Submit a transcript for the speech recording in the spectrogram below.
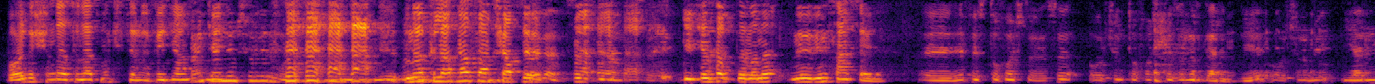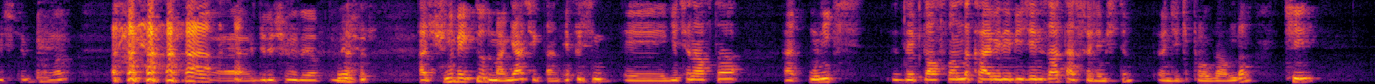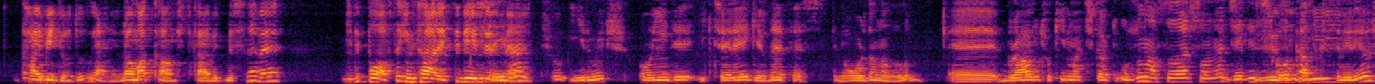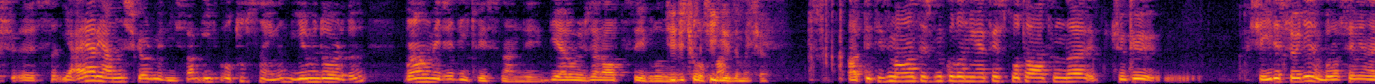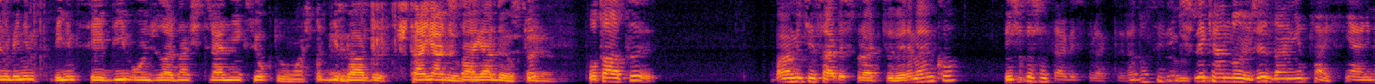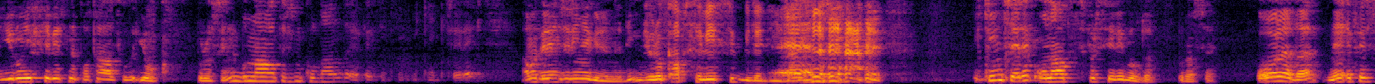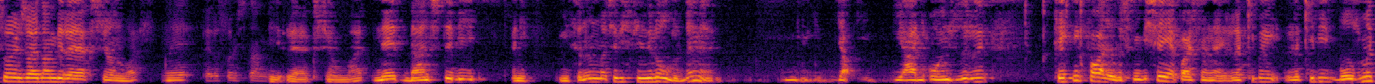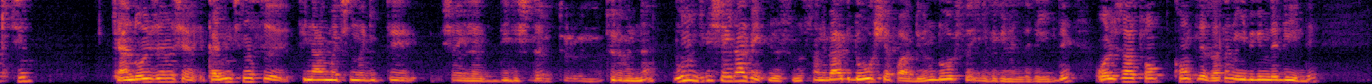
Bu arada şunu da hatırlatmak istiyorum. Efecan. Ben kendim söylerim onu. Bunu hatırlatmazsam çatlarım. Söyle hadi, söyle. Tamam, söyle. Geçen hafta bana ne dediğini sen söyle. Ee, Efes Tofaş da oynasa Orçun Tofaş kazanır der diye. Orçun'u bir yermiştim ama ee, gülüşünü de yaptım meşhur. Hani şunu bekliyordum ben gerçekten. Efes'in e, geçen hafta yani Unix deplasmanda kaybedebileceğini zaten söylemiştim önceki programda ki kaybediyordu. Yani ramak kalmıştı kaybetmesine ve gidip bu hafta intihar etti diyebilirim Şeyden yani. şu 23-17 ilk çeyreğe girdi Efes. Hani oradan alalım. Ee, Brown çok iyi maç çıkarttı. Uzun haftalar sonra Cedi skor katkısı veriyor. Şu, e, ya eğer yanlış görmediysem ilk 30 sayının 24'ü Brown ve Cedi ikilesindendi. Diğer oyuncular 6 sayı bulabilmiş. Cedi çok iyi girdi maça. Atletizm avantajını kullanıyor Efes pota altında. Çünkü şeyi de söyleyelim. Brose'nin hani benim benim sevdiğim oyunculardan Strelnieks yoktu bu maçta. Bir Evet. gardı Steiger de yok. Steiger de yoktu. Yani. Pota altı Bambic'in serbest bıraktığı Veremenko. Beşiktaş'ın serbest bıraktığı Radosevic ve kendi oyuncu Daniel Tice. Yani bir Euroleague seviyesinde pota altı yok Brose'nin. Bunun avantajını kullandı Efes 2 2 çeyrek. Ama Granger yine gününde değil. Euro Cup seviyesi bile değil. Evet. Yani. İkinci çeyrek 16-0 seri buldu Brose. O arada ne Efesli oyunculardan bir reaksiyon var. Ne Perasovic'den bir reaksiyon var. Ne bench'te bir hani insanın maça bir siniri olur değil mi? Ya, yani oyuncuları teknik faal alırsın. Bir şey yaparsın. Yani rakibi, rakibi bozmak için kendi oyuncularına şey Kalinic nasıl final maçında gitti şeyle didişti Tribünle. tribünden. Bunun gibi şeyler bekliyorsunuz. Hani belki Doğuş yapar diyorum. Doğuş da iyi bir gününde değildi. Oyuncular tom, komple zaten iyi bir günde değildi.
